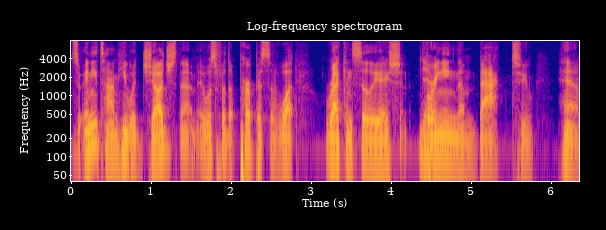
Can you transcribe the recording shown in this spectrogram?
So anytime he would judge them, it was for the purpose of what? Reconciliation, Yeah. bringing them back to him.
